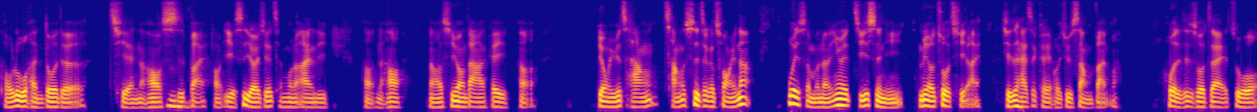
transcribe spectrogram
投入很多的钱，然后失败，好、嗯，也是有一些成功的案例，好，然后然后希望大家可以啊、呃，勇于尝尝试这个创业。那为什么呢？因为即使你没有做起来，其实还是可以回去上班嘛，或者是说在做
